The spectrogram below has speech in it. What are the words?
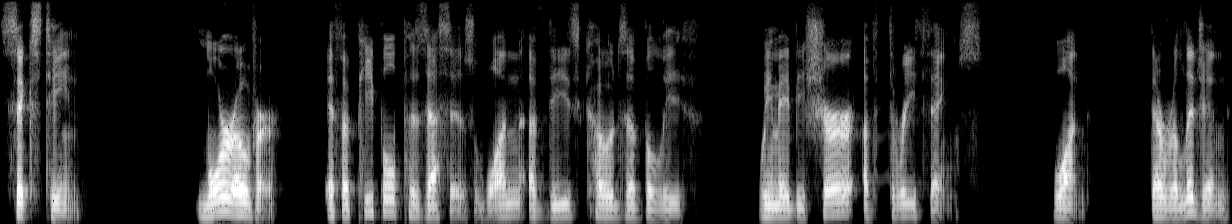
Sixteen. Moreover, if a people possesses one of these codes of belief, we may be sure of three things. 1. Their religion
